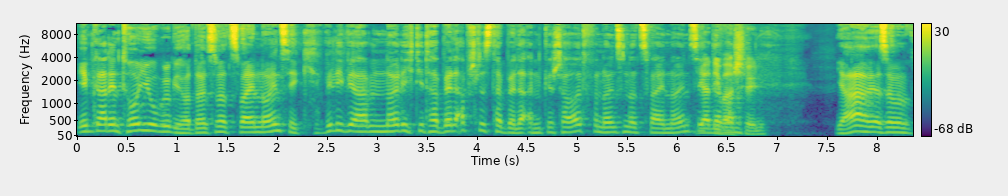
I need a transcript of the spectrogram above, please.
eben gerade den Torjubel gehört, 1992. Willi, wir haben neulich die Tabelle, Abschlusstabelle angeschaut von 1992. Ja, die Da war waren- schön. Ja, also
